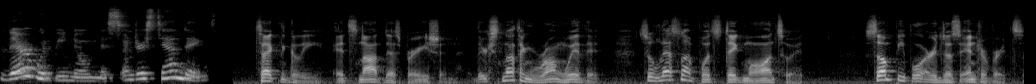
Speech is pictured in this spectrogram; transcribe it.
there would be no misunderstandings. Technically, it's not desperation. There's nothing wrong with it, so let's not put stigma onto it. Some people are just introverts,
